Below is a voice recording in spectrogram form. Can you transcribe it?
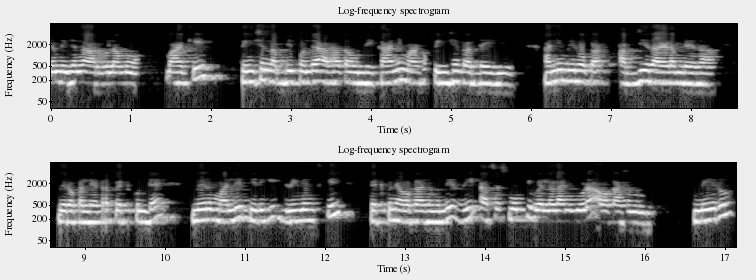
మేము నిజంగా అర్హులము మాకి పెన్షన్ లబ్ధి పొందే అర్హత ఉంది కానీ మాకు పెన్షన్ రద్దయింది. అని మీరు ఒక అర్జీ రాయడం లేదా మీరు ఒక లెటర్ పెట్టుకుంటే మీరు మళ్ళీ తిరిగి గ్రీవెన్స్కి పెట్టుకునే అవకాశం ఉంది రీఅసెస్మెంట్కి కి వెళ్ళడానికి కూడా అవకాశం ఉంది. మీరు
